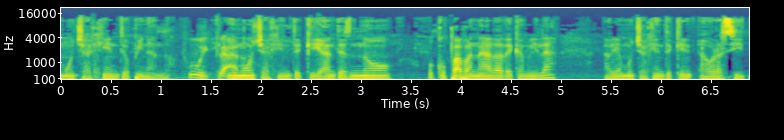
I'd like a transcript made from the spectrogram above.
mucha gente opinando. Uy, Y claro. mucha gente que antes no ocupaba nada de Camila, había mucha gente que ahora sí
